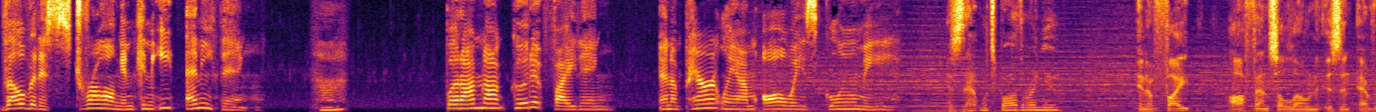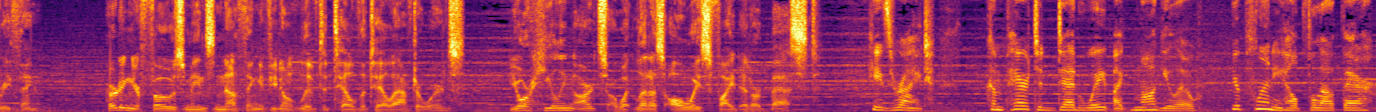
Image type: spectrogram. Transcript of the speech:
Velvet is strong and can eat anything. Hmm? But I'm not good at fighting, and apparently I'm always gloomy. Is that what's bothering you? In a fight, offense alone isn't everything. Hurting your foes means nothing if you don't live to tell the tale afterwards. Your healing arts are what let us always fight at our best. He's right. Compared to dead weight like Magilou, you're plenty helpful out there.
